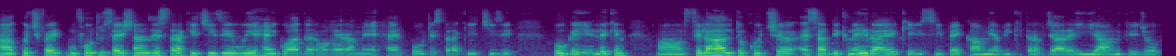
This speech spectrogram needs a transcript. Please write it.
हाँ कुछ फ़ोटो सेशन इस तरह की चीज़ें हुई हैं ग्वादर वगैरह में एयरपोर्ट इस तरह की चीज़ें हो गई है। लेकिन फ़िलहाल तो कुछ ऐसा दिख नहीं रहा है कि सी पैक कामयाबी की तरफ़ जा रही या उनके जो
